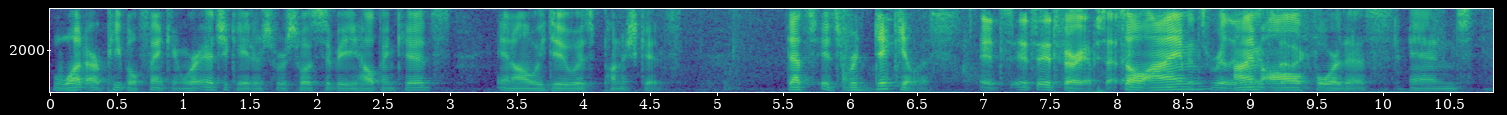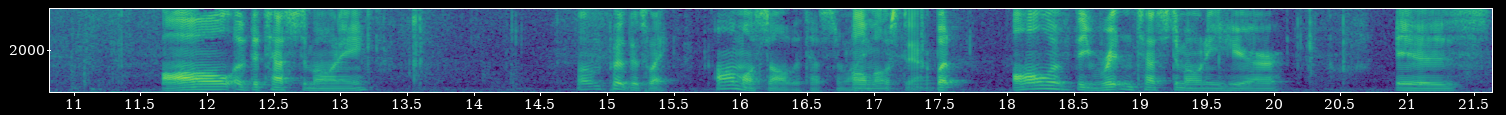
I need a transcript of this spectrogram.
what are people thinking? We're educators. We're supposed to be helping kids, and all we do is punish kids. That's it's ridiculous. It's it's it's very upsetting. So I'm It's really, I'm all for this, and all of the testimony. Well, let me put it this way: almost all the testimony, almost yeah. but all of the written testimony here is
